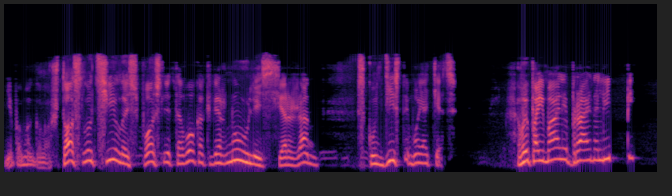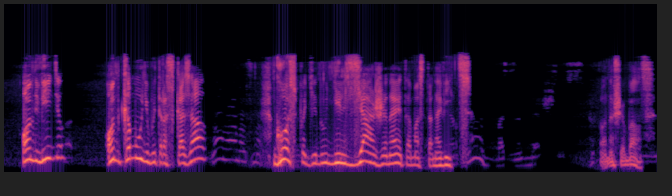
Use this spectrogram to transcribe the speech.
Не помогло. «Что случилось после того, как вернулись сержант Скундист и мой отец? Вы поймали Брайана Липпи? Он видел? Он кому-нибудь рассказал? Господи, ну нельзя же на этом остановиться!» Он ошибался.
